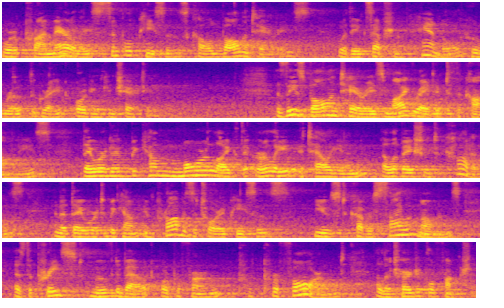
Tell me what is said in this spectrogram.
were primarily simple pieces called voluntaries, with the exception of Handel, who wrote the great organ concerti. As these voluntaries migrated to the colonies, they were to become more like the early Italian elevation toccatas in that they were to become improvisatory pieces used to cover silent moments as the priest moved about or perform, performed a liturgical function.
